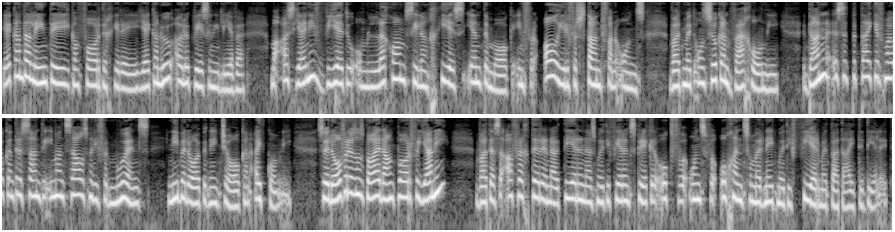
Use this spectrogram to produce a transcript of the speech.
Jy kan talente hê, jy kan vaardighede hê, jy kan hoe oulik wees in die lewe, maar as jy nie weet hoe om liggaam, siel en gees een te maak en veral hierdie verstand van ons wat met ons so kan weghol nie, dan is dit baie keer vir my ook interessant hoe iemand selfs met die vermoëns nie by daai potensiaal kan uitkom nie. So daarvoor is ons baie dankbaar vir Jannie wat as 'n afrigter en outeur en as motiveringsspreker ook vir ons ver oggend sommer net motiveer met wat hy te deel het.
